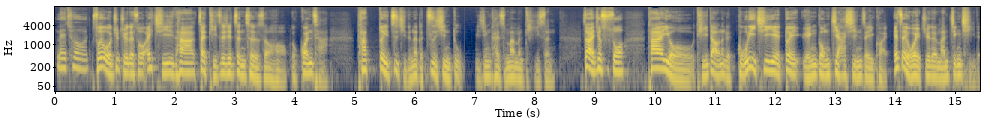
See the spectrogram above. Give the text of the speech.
没错，所以我就觉得说，哎，其实他在提这些政策的时候，哈，我观察他对自己的那个自信度已经开始慢慢提升。再来就是说。他有提到那个鼓励企业对员工加薪这一块，哎，这我也觉得蛮惊奇的。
